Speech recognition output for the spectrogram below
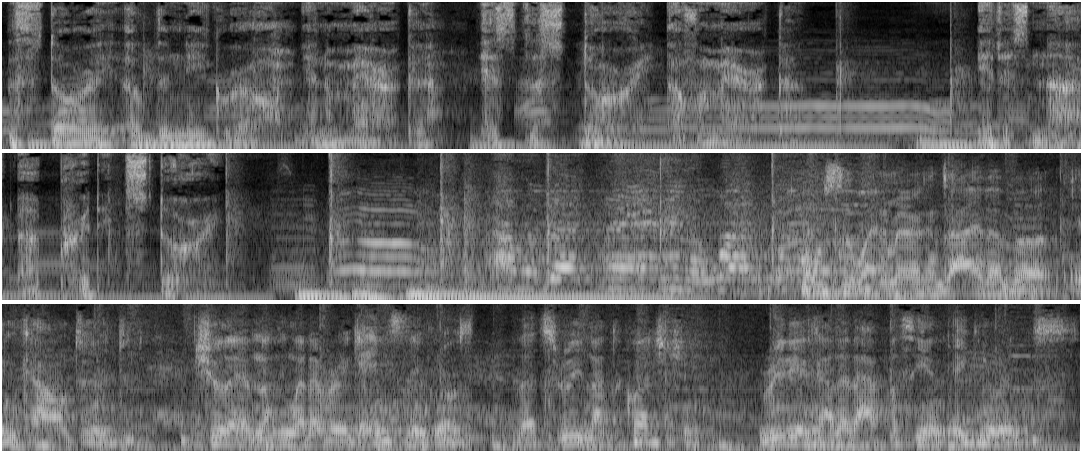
The story of the Negro in America is the story of America. It is not a pretty story. Most of the white Americans I've ever encountered, sure they have nothing whatever against Negroes. That's really not the question. Really a kind of apathy and ignorance.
